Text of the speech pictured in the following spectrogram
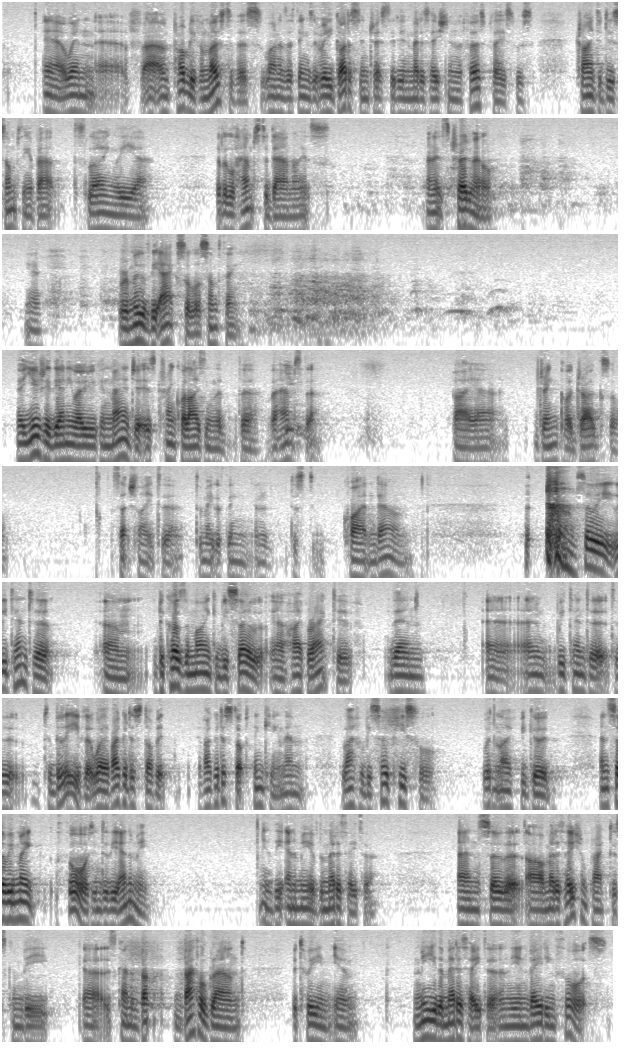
you know, when uh, f- uh, probably for most of us, one of the things that really got us interested in meditation in the first place was trying to do something about slowing the uh, the little hamster down on its on its treadmill. Yeah, remove the axle or something. now, usually, the only way you can manage it is tranquilizing the, the, the hamster by uh, drink or drugs or such like to, to make the thing you know, just quieten down. so we, we tend to, um, because the mind can be so you know, hyperactive, then uh, and we tend to, to to believe that well, if I could just stop it, if I could just stop thinking, then life would be so peaceful. Wouldn't life be good? And so we make thought into the enemy, you know, the enemy of the meditator, and so that our meditation practice can be uh, this kind of ba- battleground between you know, me, the meditator, and the invading thoughts.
